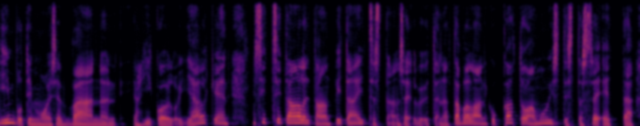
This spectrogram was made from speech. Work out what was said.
himputimmoisen väännön ja hikoilun jälkeen, niin sit sitä aletaan pitää itsestäänselvyytenä. Tavallaan niin katoaa muistista se, että –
